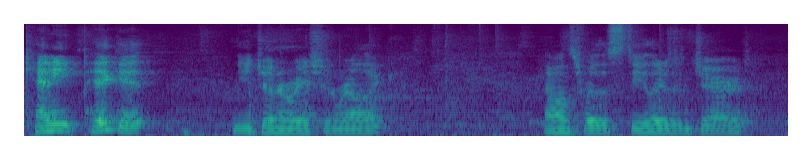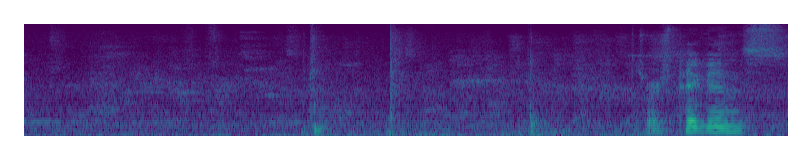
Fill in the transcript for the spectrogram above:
Kenny Pickett, new generation relic. That one's for the Steelers and Jared. George Pickens.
